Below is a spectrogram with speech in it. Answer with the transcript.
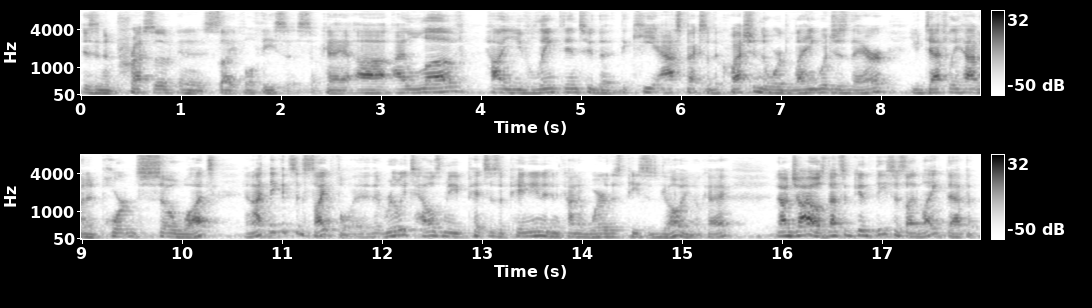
is an impressive and insightful thesis. Okay, uh, I love how you've linked into the, the key aspects of the question. The word language is there. You definitely have an important so what, and I think it's insightful. It, really tells me Pitts' opinion and kind of where this piece is going. Okay, now Giles, that's a good thesis. I like that, but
